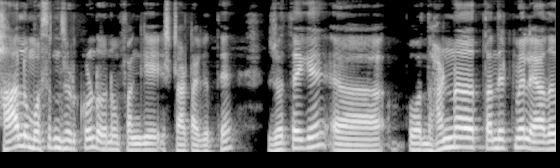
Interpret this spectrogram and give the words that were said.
ಹಾಲು ಮೊಸರನ್ನ ಹಿಡ್ಕೊಂಡು ನಮ್ಮ ಫಂಗಿ ಸ್ಟಾರ್ಟ್ ಆಗುತ್ತೆ. ಜೊತೆಗೆ ಒಂದು ಹಣ್ಣು ತಂದಿಟ್ಟ ಮೇಲೆ ಅದು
